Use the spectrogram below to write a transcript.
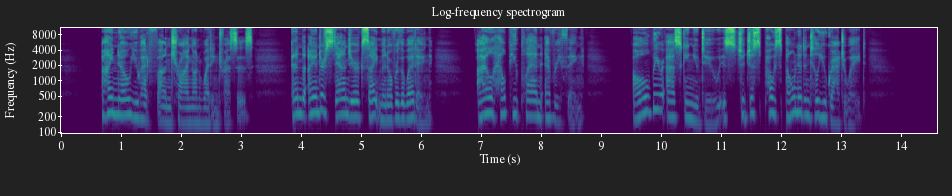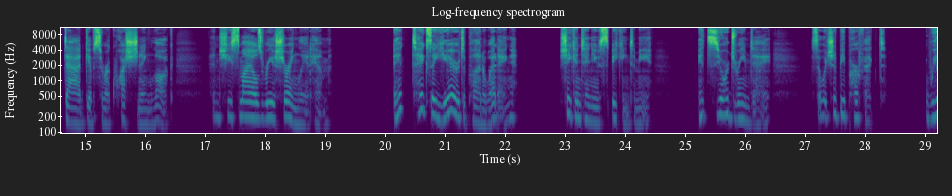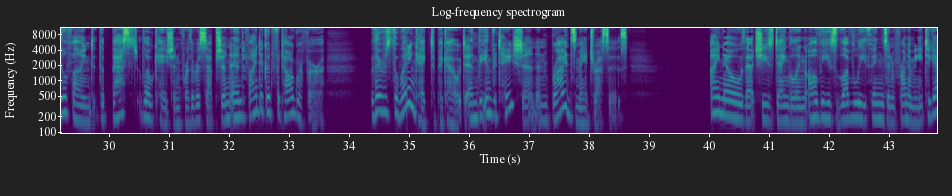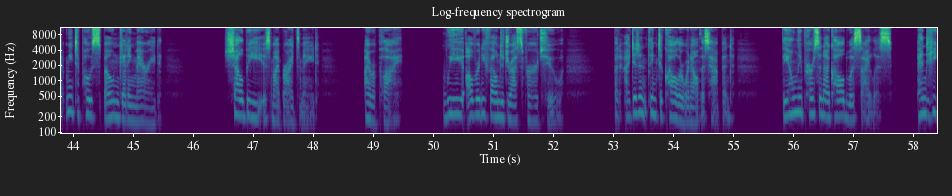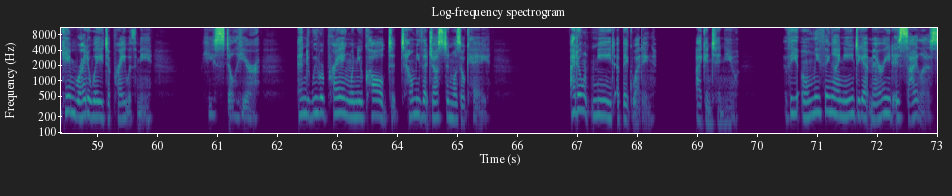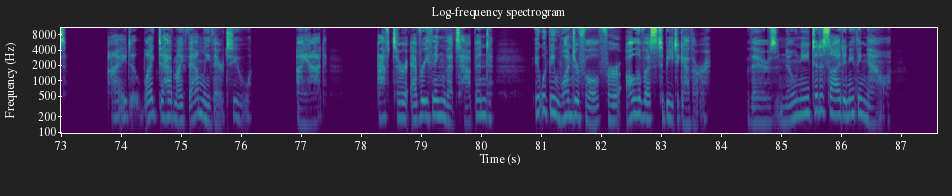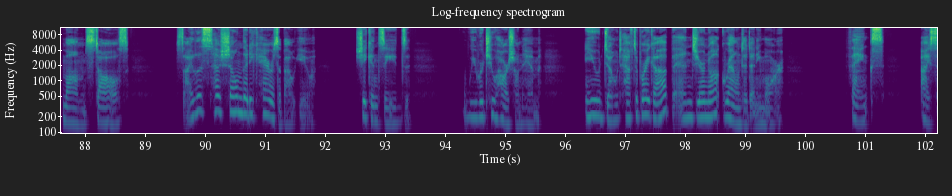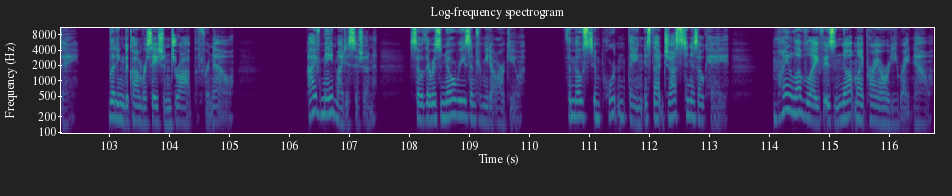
I know you had fun trying on wedding dresses, and I understand your excitement over the wedding. I'll help you plan everything all we're asking you do is to just postpone it until you graduate. Dad gives her a questioning look, and she smiles reassuringly at him. It takes a year to plan a wedding. She continues speaking to me. It's your dream day, so it should be perfect. We'll find the best location for the reception and find a good photographer. There's the wedding cake to pick out, and the invitation and bridesmaid dresses. I know that she's dangling all these lovely things in front of me to get me to postpone getting married. Shelby is my bridesmaid. I reply. We already found a dress for her, too. But I didn't think to call her when all this happened. The only person I called was Silas, and he came right away to pray with me. He's still here, and we were praying when you called to tell me that Justin was okay. I don't need a big wedding, I continue. The only thing I need to get married is Silas. I'd like to have my family there too. I add, after everything that's happened, it would be wonderful for all of us to be together. There's no need to decide anything now. Mom stalls. Silas has shown that he cares about you. She concedes. We were too harsh on him. You don't have to break up, and you're not grounded anymore. Thanks, I say, letting the conversation drop for now. I've made my decision, so there is no reason for me to argue. The most important thing is that Justin is okay. My love life is not my priority right now.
